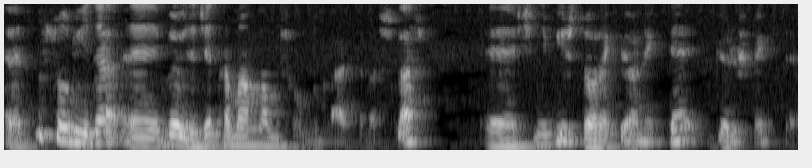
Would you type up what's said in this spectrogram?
Evet bu soruyu da e, böylece tamamlamış olduk arkadaşlar. E, şimdi bir sonraki örnekte görüşmek üzere.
